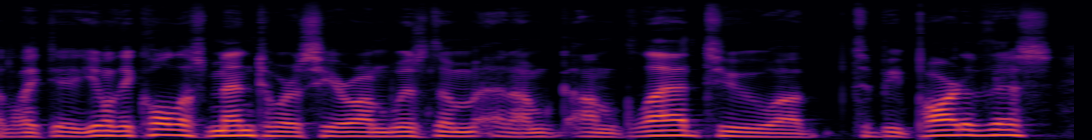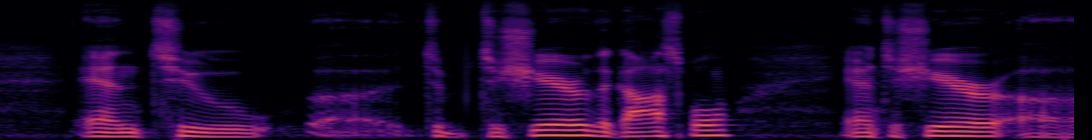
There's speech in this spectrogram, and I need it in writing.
I'd like to, you know, they call us mentors here on Wisdom, and I'm I'm glad to to be part of this and to to to share the gospel and to share, uh,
